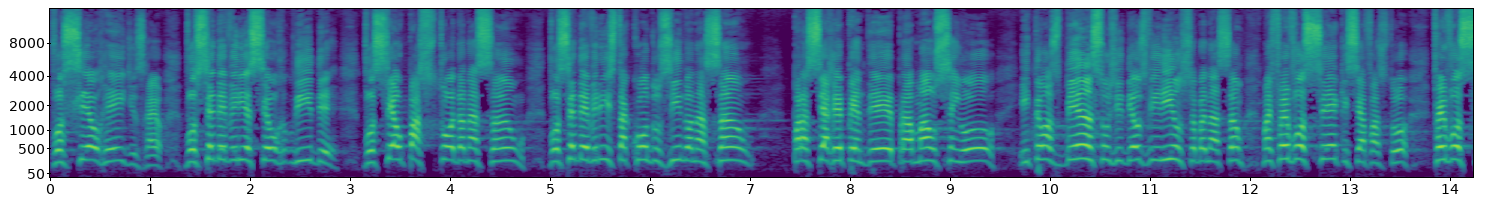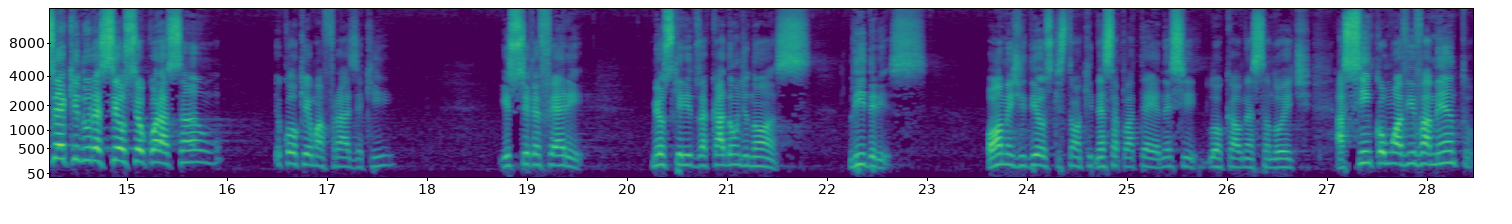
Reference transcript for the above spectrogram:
Você é o rei de Israel. Você deveria ser o líder. Você é o pastor da nação. Você deveria estar conduzindo a nação para se arrepender, para amar o Senhor. Então as bênçãos de Deus viriam sobre a nação. Mas foi você que se afastou. Foi você que endureceu o seu coração. Eu coloquei uma frase aqui. Isso se refere, meus queridos, a cada um de nós, líderes, Homens de Deus que estão aqui nessa plateia, nesse local, nessa noite, assim como o avivamento,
